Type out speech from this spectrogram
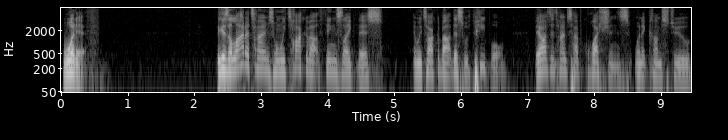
What if? Because a lot of times when we talk about things like this, and we talk about this with people, they oftentimes have questions when it comes to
